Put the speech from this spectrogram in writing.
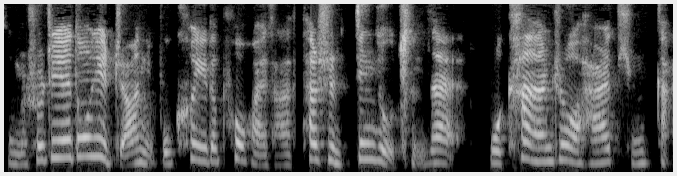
怎么说这些东西，只要你不刻意的破坏它，它是经久存在的。我看完之后还是挺感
